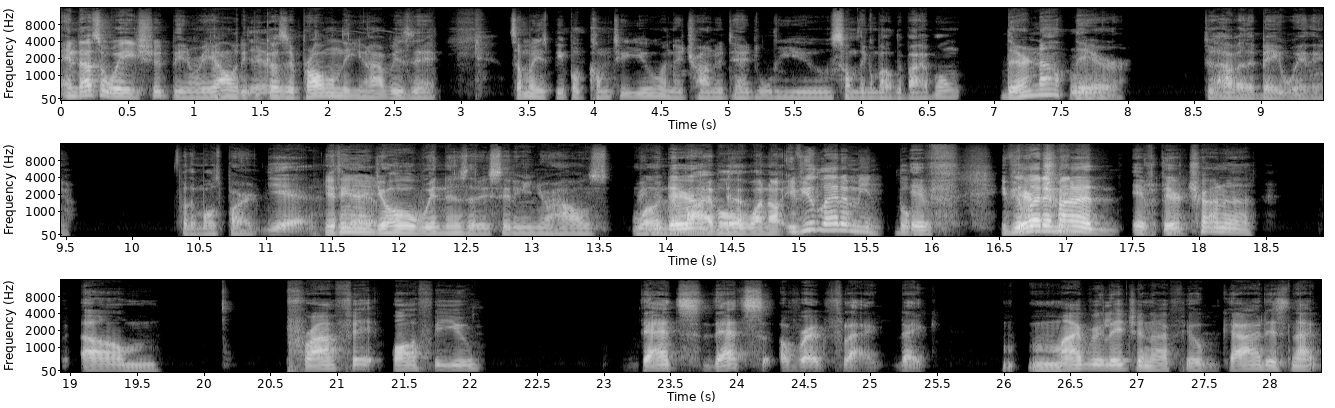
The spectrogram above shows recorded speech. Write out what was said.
and that's the way it should be in reality. Yeah. Because the problem that you have is that some of these people come to you and they're trying to tell you something about the Bible. They're not Mhm. there to have a debate with you. for the most part. Yeah. You think yeah. that Jehovah Witness that is sitting in your house, Well, reading the Bible or whatnot, if you let him in, boom, if if you let him in, to if they're trying to um profit off of you that's that's a red flag like my religion i feel god is not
